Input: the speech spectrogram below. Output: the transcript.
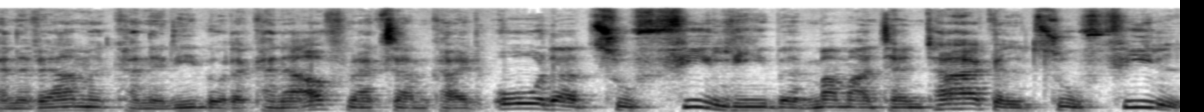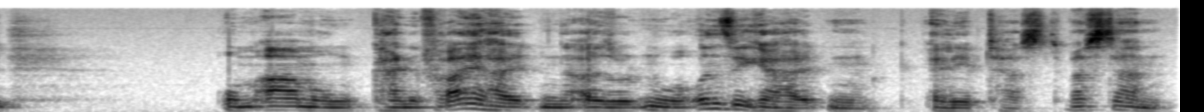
keine Wärme, keine Liebe oder keine Aufmerksamkeit oder zu viel Liebe, Mama Tentakel, zu viel Umarmung, keine Freiheiten, also nur Unsicherheiten erlebt hast. Was dann?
